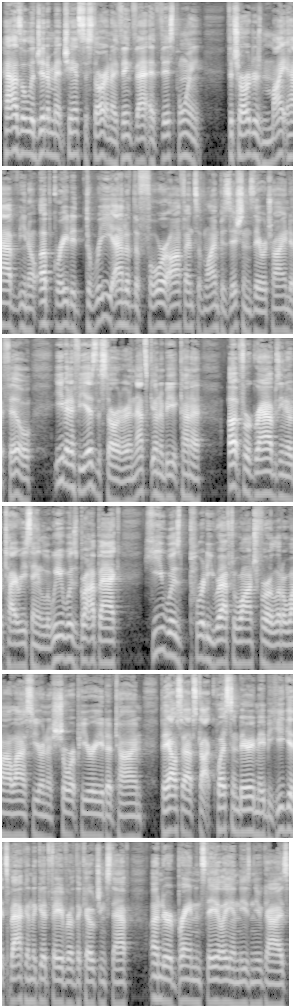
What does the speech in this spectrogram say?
has a legitimate chance to start. And I think that at this point, the Chargers might have, you know, upgraded three out of the four offensive line positions they were trying to fill, even if he is the starter. And that's going to be kind of up for grabs. You know, Tyree St. Louis was brought back. He was pretty rough to watch for a little while last year in a short period of time. They also have Scott Quessenberry. Maybe he gets back in the good favor of the coaching staff under Brandon Staley and these new guys.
